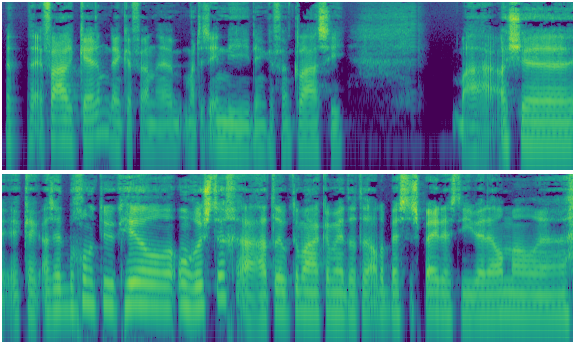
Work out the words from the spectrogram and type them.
met een ervaren kern. Denk even aan uh, Martens Indy, denk even aan Klaasie. Maar als je... Kijk, AZ begon natuurlijk heel onrustig. Ja, had ook te maken met dat de allerbeste spelers... die werden allemaal eh,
